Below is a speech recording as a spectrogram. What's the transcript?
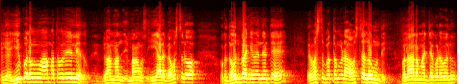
ఇక ఈ కులము ఆ మతం అనేం లేదు. ఇవాళ మన మనం ఇవాళ వ్యవస్థలో ఒక దౌర్భాగ్యం ఏంటంటే వ్యవస్థ మొత్తం కూడా అవస్థల్లో ఉంది. కులాల మధ్య గొడవలు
